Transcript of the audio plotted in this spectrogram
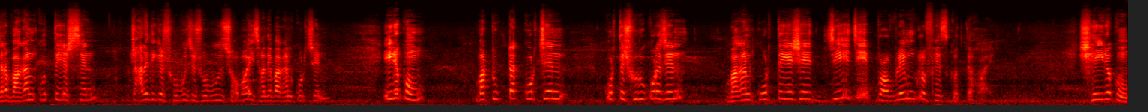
যারা বাগান করতে এসছেন, চারিদিকে সবুজে, সবুজ, সবাই ছাদে বাগান করছেন, এইরকম বা টুকটাক করছেন, করতে শুরু করেছেন, বাগান করতে এসে যে যে প্রবলেমগুলো ফেস করতে হয় সেই রকম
